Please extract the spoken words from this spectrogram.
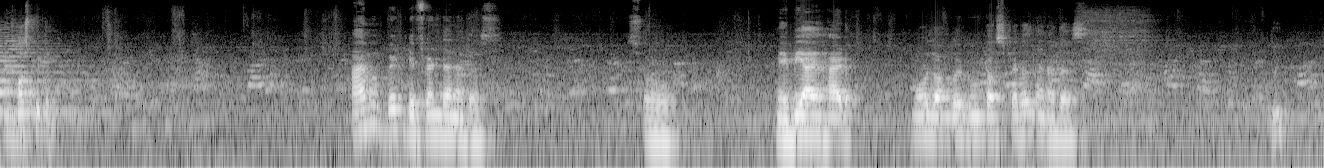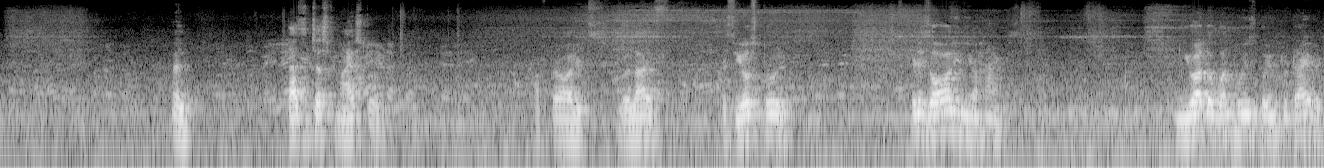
in hospital. I am a bit different than others. So maybe I had more longer route of struggle than others. Well, that's just my story. After all, it's your life. It's your story. It is all in your hands. And you are the one who is going to drive it.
